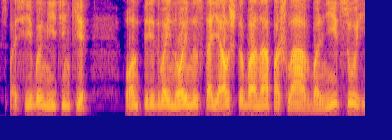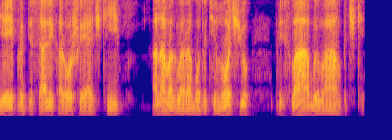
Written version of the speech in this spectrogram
Спасибо Митеньке. Он перед войной настоял, чтобы она пошла в больницу, ей прописали хорошие очки. Она могла работать и ночью, при слабой лампочке.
